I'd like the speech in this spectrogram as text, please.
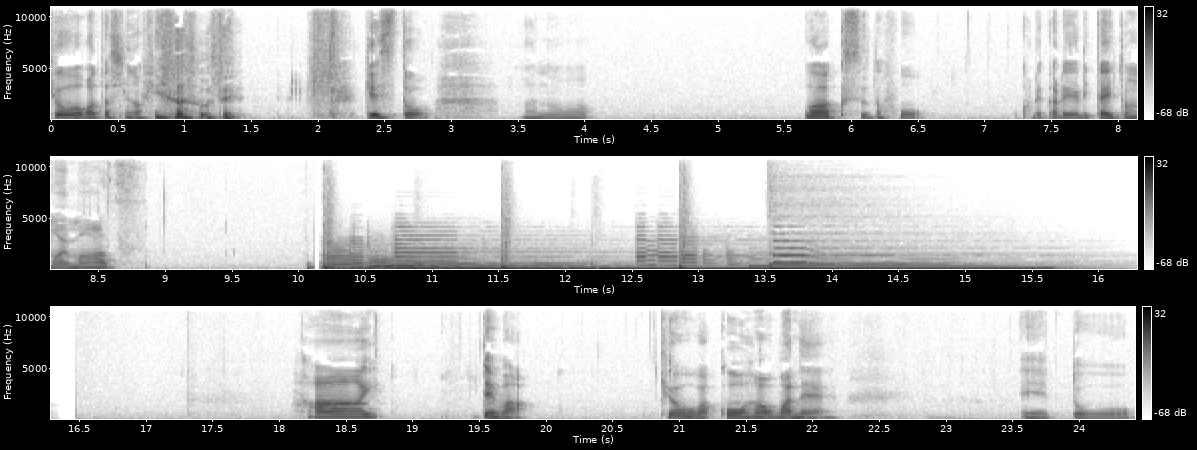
今日は私の日なのでゲストあのワークスの方これからやりたいと思います。はい。では今日は後半はねえっ、ー、と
